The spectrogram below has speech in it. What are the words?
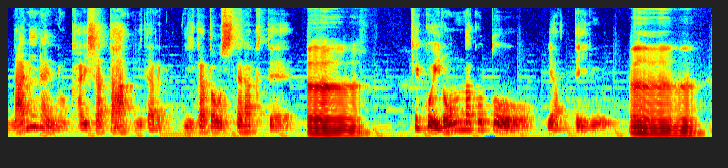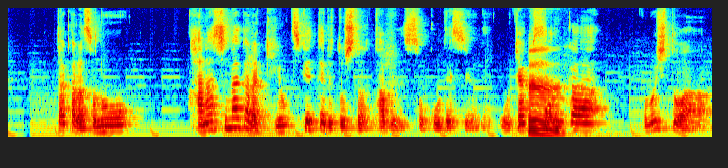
何々の会社だみたいな言い方をしてなくて、うん。うん結構いろんなことをやっている。うんうん。だからその、話しながら気をつけてるとしたら多分そこですよね。お客さんが、この人は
